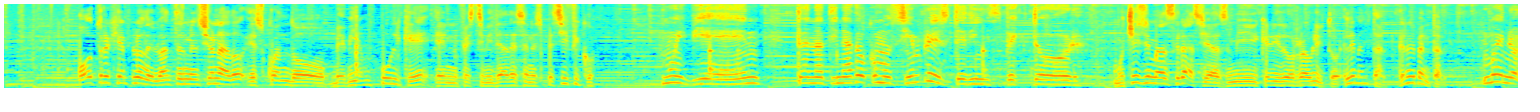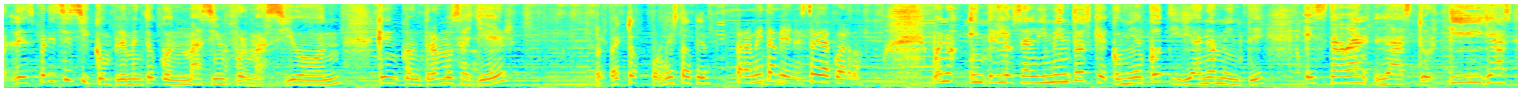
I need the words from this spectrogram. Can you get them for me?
Otro ejemplo de lo antes mencionado es cuando bebían pulque en festividades en específico. Muy bien. Tan atinado como siempre usted, inspector. Muchísimas gracias, mi querido Raulito. Elemental, elemental. Bueno, ¿les parece si complemento con más información que encontramos ayer? Perfecto, por mí está bien. Para mí también, estoy de acuerdo. Bueno, entre los alimentos que comían cotidianamente estaban las tortillas,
